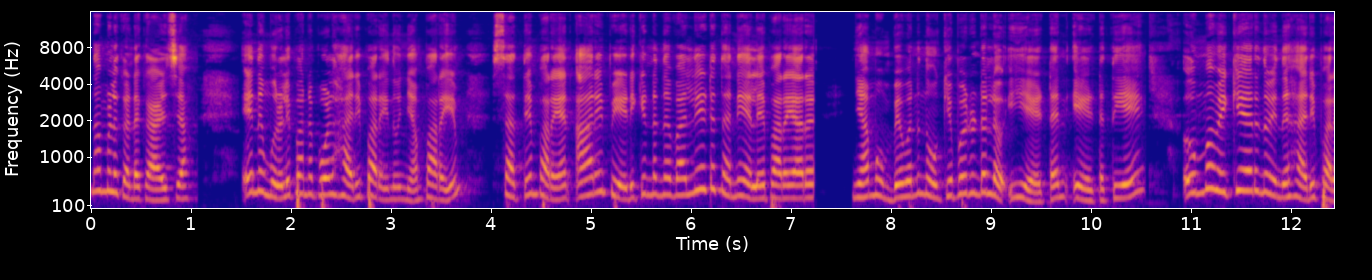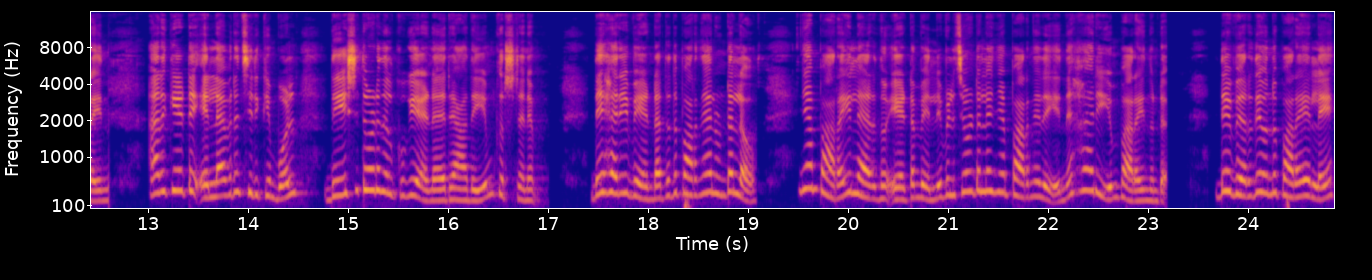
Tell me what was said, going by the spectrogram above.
നമ്മൾ കണ്ട കാഴ്ച. എന്ന് മുരളി പറഞ്ഞപ്പോൾ ഹരി പറയുന്നു ഞാൻ പറയും. സത്യം പറയാൻ ആരെയും പേടിക്കണ്ടെന്ന് വല്യേട്ടൻ തന്നെയല്ലേ പറയാറ്. ഞാൻ മുമ്പേ വന്ന് നോക്കിയപ്പോഴുണ്ടല്ലോ ഈ ഏട്ടൻ ഏട്ടത്തിയെ. ഉമ്മ വെക്കുകയായിരുന്നു എന്ന് ഹരി പറയുന്നു. അത് കേട്ട് എല്ലാവരും ചിരിക്കുമ്പോൾ ദേഷ്യത്തോടെ നിൽക്കുകയാണ് രാധയും കൃഷ്ണനും. ദേ ഹരി വേണ്ടാത്തത് പറഞ്ഞാലുണ്ടല്ലോ. ഞാൻ പറയില്ലായിരുന്നു. ഏട്ടൻ വെല്ലുവിളിച്ചുകൊണ്ടല്ലേ ഞാൻ പറഞ്ഞത് എന്ന് ഹരിയും പറയുന്നുണ്ട്. ദേ വെറുതെ ഒന്ന് പറയല്ലേ?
